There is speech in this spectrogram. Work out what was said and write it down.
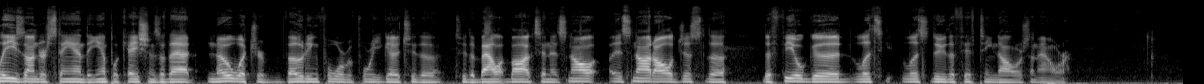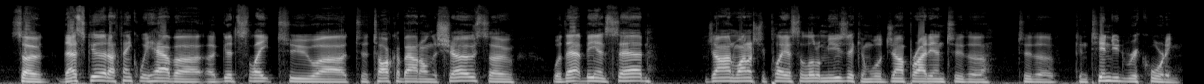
please understand the implications of that. Know what you're voting for before you go to the to the ballot box, and it's not it's not all just the the feel good. Let's let's do the fifteen dollars an hour. So that's good. I think we have a, a good slate to uh, to talk about on the show. So with that being said, John, why don't you play us a little music and we'll jump right into the to the continued recording.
